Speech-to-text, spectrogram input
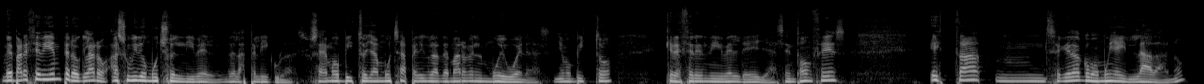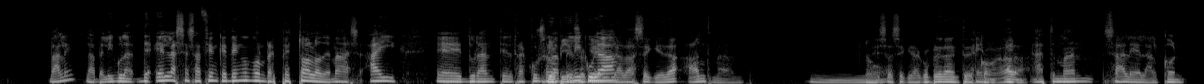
me parece bien, pero claro, ha subido mucho el nivel de las películas. O sea, hemos visto ya muchas películas de Marvel muy buenas y hemos visto crecer el nivel de ellas. Entonces, esta mm, se queda como muy aislada, ¿no? ¿Vale? La película es la sensación que tengo con respecto a lo demás. Hay eh, durante el transcurso de la película. que nada se queda Ant-Man. Mm, No. Esa se queda completamente En, descolgada. en Ant-Man sale el halcón.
